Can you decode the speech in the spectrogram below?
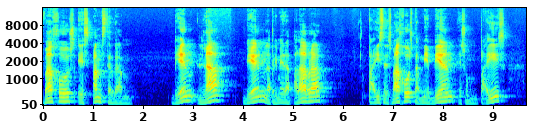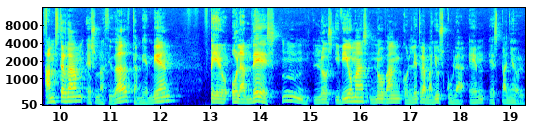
Bajos es Ámsterdam. Bien, la, bien, la primera palabra. Países Bajos, también bien, es un país. Ámsterdam es una ciudad, también bien. Pero holandés, mm, los idiomas no van con letra mayúscula en español.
